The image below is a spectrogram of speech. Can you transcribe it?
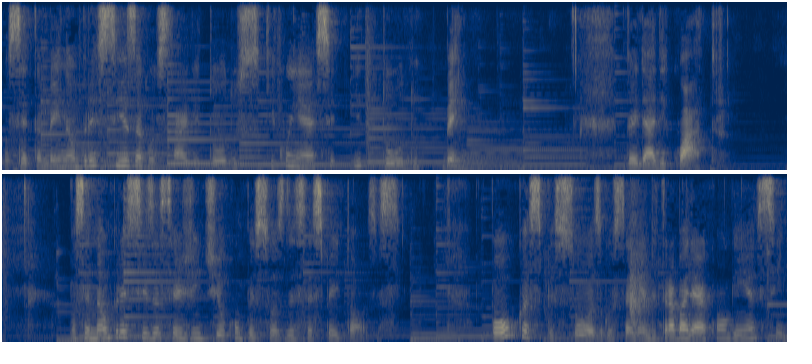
Você também não precisa gostar de todos que conhece e tudo bem. Verdade 4. Você não precisa ser gentil com pessoas desrespeitosas. Poucas pessoas gostariam de trabalhar com alguém assim,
